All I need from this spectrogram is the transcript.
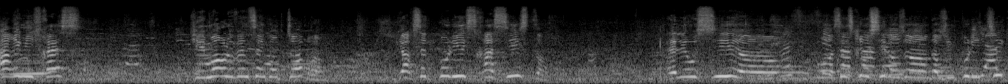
à Rémi Fraisse, qui est mort le 25 octobre, car cette police raciste, elle est aussi, euh, s'inscrit aussi dans, un- dans une politique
